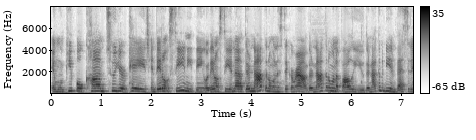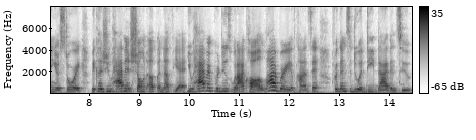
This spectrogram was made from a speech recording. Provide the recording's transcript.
And when people come to your page and they don't see anything or they don't see enough, they're not going to want to stick around. They're not going to want to follow you. They're not going to be invested in your story because you haven't shown up enough yet. You haven't produced what I call a library of content for them to do a deep dive into.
